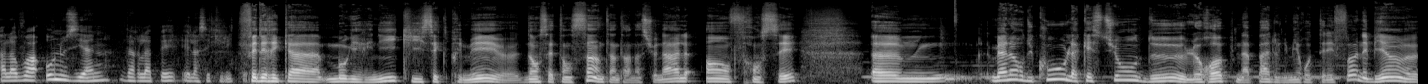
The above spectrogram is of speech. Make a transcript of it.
à la voie onusienne vers la paix et la sécurité. Federica Mogherini qui s'exprimait euh, dans cette enceinte internationale en français. Euh, mais alors du coup, la question de l'Europe n'a pas de numéro de téléphone, eh bien, euh,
